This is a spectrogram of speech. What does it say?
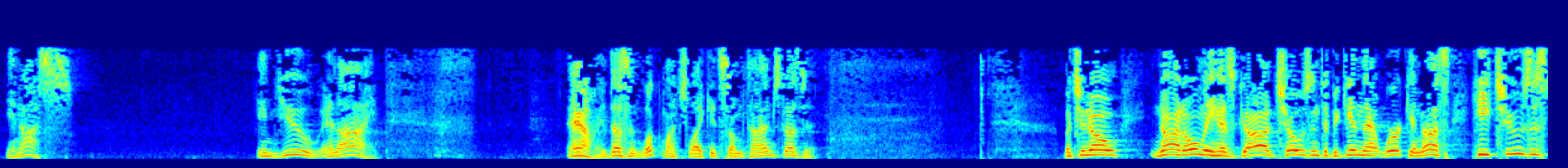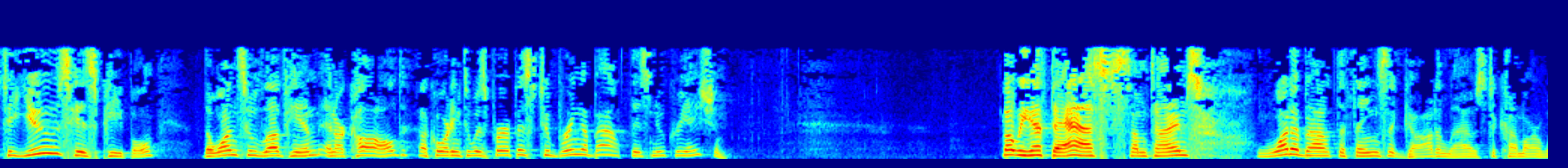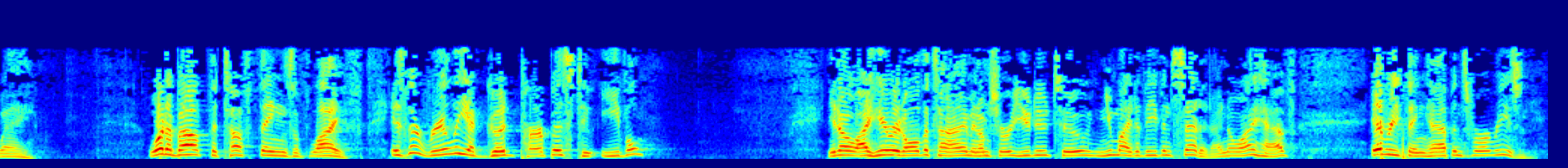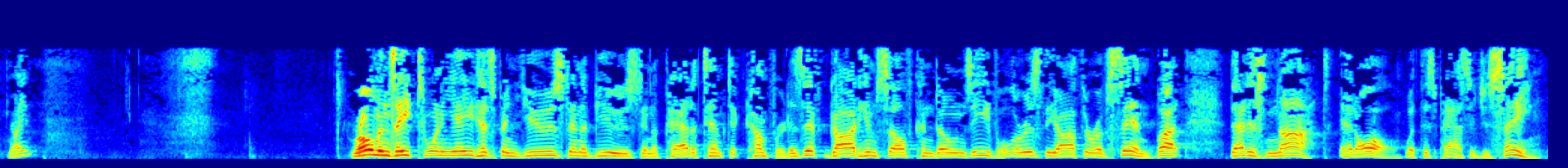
in us. In you and I. Now, it doesn't look much like it sometimes, does it? But you know, not only has God chosen to begin that work in us, He chooses to use His people, the ones who love Him and are called according to His purpose, to bring about this new creation. But we have to ask sometimes, what about the things that God allows to come our way? What about the tough things of life? Is there really a good purpose to evil? You know, I hear it all the time, and I'm sure you do too, and you might have even said it. I know I have. Everything happens for a reason, right? Romans 8:28 has been used and abused in a pat attempt at comfort as if God himself condones evil or is the author of sin, but that is not at all what this passage is saying.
